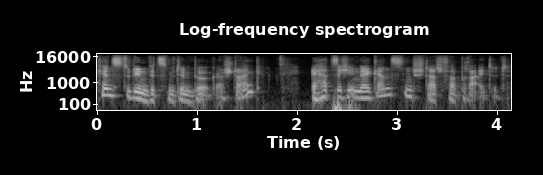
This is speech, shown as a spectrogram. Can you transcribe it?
Kennst du den Witz mit dem Bürgersteig? Er hat sich in der ganzen Stadt verbreitet.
